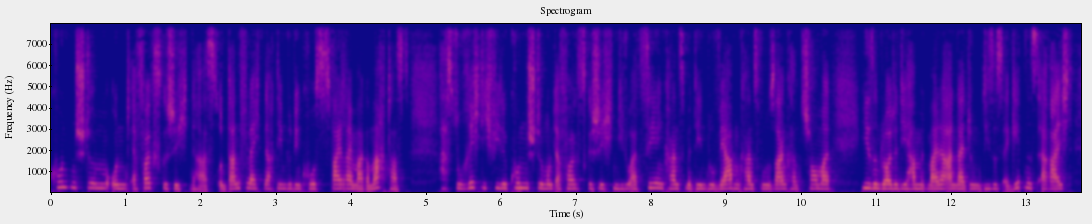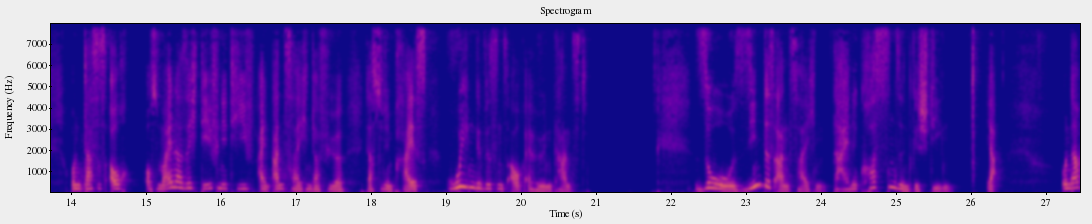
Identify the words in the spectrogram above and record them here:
Kundenstimmen und Erfolgsgeschichten hast und dann vielleicht, nachdem du den Kurs zwei, dreimal gemacht hast, hast du richtig viele Kundenstimmen und Erfolgsgeschichten, die du erzählen kannst, mit denen du werben kannst, wo du sagen kannst, schau mal, hier sind Leute, die haben mit meiner Anleitung dieses Ergebnis erreicht. Und das ist auch aus meiner Sicht definitiv ein Anzeichen dafür, dass du den Preis ruhigen Gewissens auch erhöhen kannst. So, siebtes Anzeichen. Deine Kosten sind gestiegen. Ja. Und da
